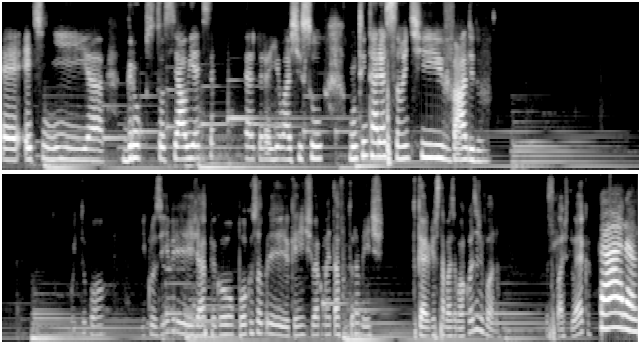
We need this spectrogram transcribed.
é, etnia, grupo social e etc e eu acho isso muito interessante e válido. Muito bom. Inclusive, já pegou um pouco sobre o que a gente vai comentar futuramente. Tu quer acrescentar mais alguma coisa, Giovana? Nessa parte do ECA? Cara,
